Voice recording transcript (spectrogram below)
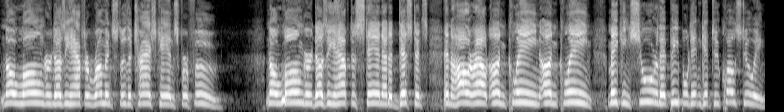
No longer does he have to rummage through the trash cans for food. No longer does he have to stand at a distance and holler out, unclean, unclean, making sure that people didn't get too close to him.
